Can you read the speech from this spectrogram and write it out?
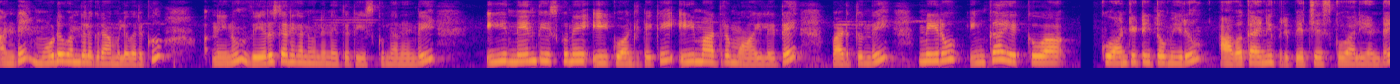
అంటే మూడు వందల గ్రాముల వరకు నేను వేరుశనగ నూనెనైతే తీసుకున్నానండి. ఈ నేను తీసుకునే ఈ క్వాంటిటీకి ఈ మాత్రం ఆయిల్ అయితే పడుతుంది. మీరు ఇంకా ఎక్కువ క్వాంటిటీతో మీరు ఆవకాయని ప్రిపేర్ చేసుకోవాలి అంటే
